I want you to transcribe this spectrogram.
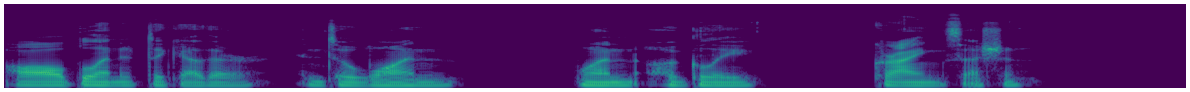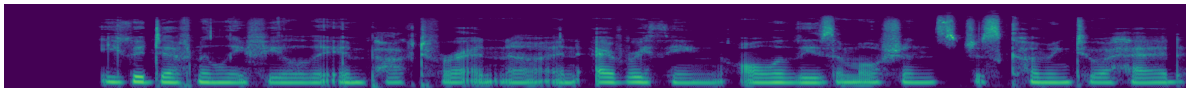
all blended together into one one ugly crying session. You could definitely feel the impact for Etna and everything, all of these emotions just coming to a head.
